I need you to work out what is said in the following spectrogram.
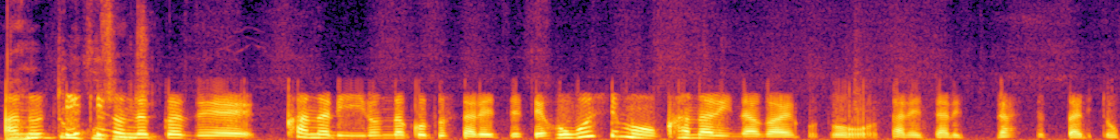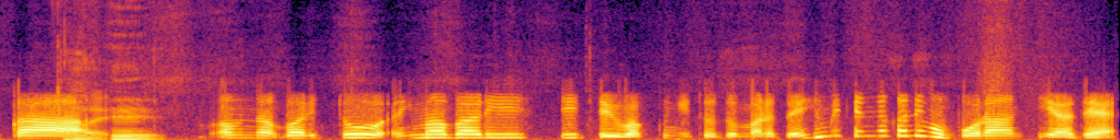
あの地域の中でかなりいろんなことされてて保護司もかなり長いことをされたりいらっしゃったりとか、はい、あの割と今治市っていう枠にとどまると愛媛県の中でもボランティアで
